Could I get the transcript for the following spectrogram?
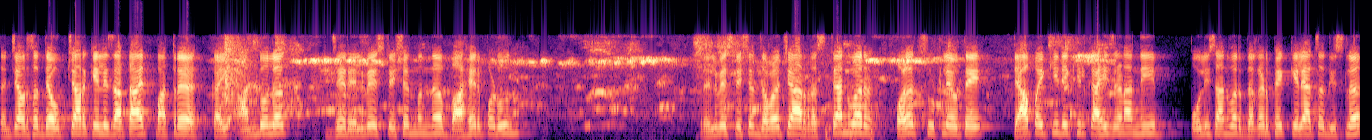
त्यांच्यावर सध्या उपचार केले जात आहेत. मात्र काही आंदोलक जे रेल्वे स्टेशनमधनं बाहेर पडून रेल्वे स्टेशन जवळच्या रस्त्यांवर पळत सुटले होते. त्यापैकी देखील काही जणांनी पोलिसांवर दगडफेक केल्याचं दिसलं.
